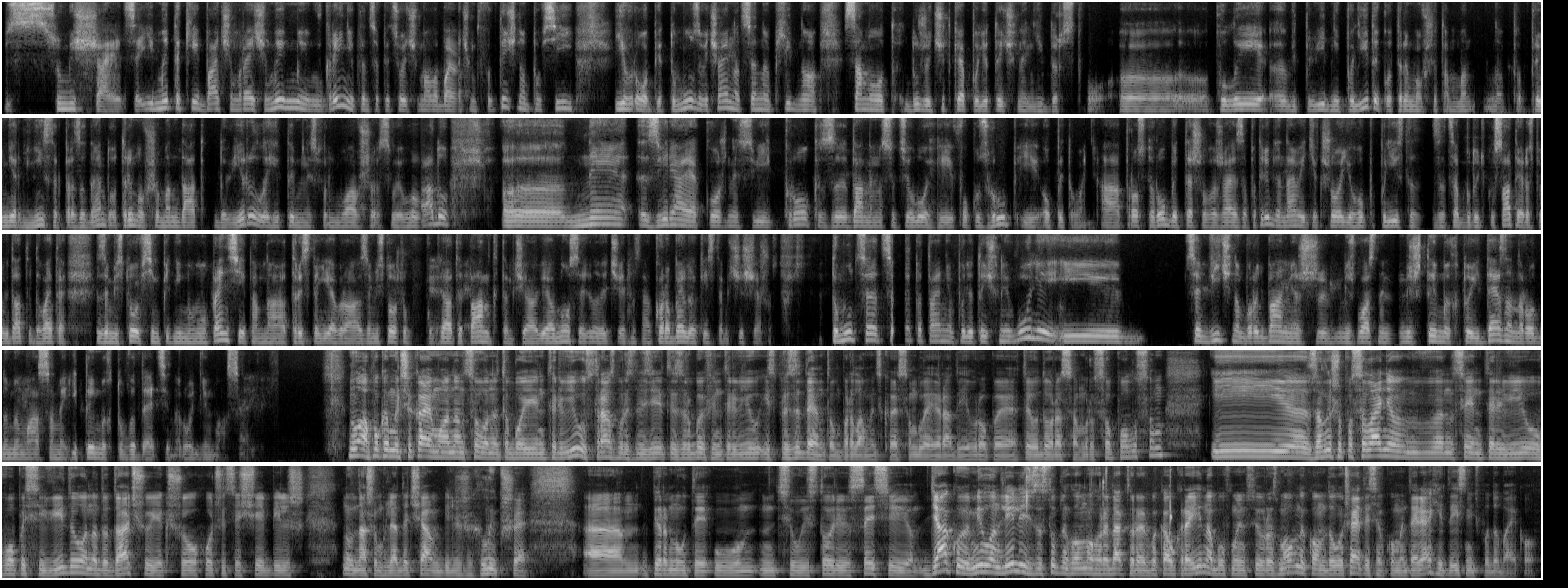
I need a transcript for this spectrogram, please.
суміщається, і ми такі бачимо речі. Ми, ми в Україні, в принципі, цього чимало бачимо фактично по всій Європі. Тому, звичайно, це необхідно саме от дуже чітке політичне лідерство. Е, коли е, відповідний політик, отримавши там ну, прем'єр-міністр, президент, отримавши мандат довіри, легітимний сформувавши свою владу, е, не звіряє кожний свій крок з даними соціології, фокус груп і опитувань, а просто робить те, що вважає за потрібне, навіть якщо його популісти за це будуть кусати і розповідати, давайте замість того всім піднімемо пенсії там на 300 євро, а замість того, щоб купляти танк там чи авіаносець, ну, чи не знаю, корабель якийсь там чи ще щось. Тому це, це питання політичної волі і. Це вічна боротьба між між власне між тими, хто йде за народними масами, і тими, хто веде ці народні маси. Ну а поки ми чекаємо анонсоване тобою інтерв'ю, у Страсбурзі ти зробив інтерв'ю із президентом парламентської асамблеї Ради Європи Теодорасом Русополусом. І е, залишу посилання на це інтерв'ю в описі відео на додачу, якщо хочеться ще більш ну, нашим глядачам більш глибше е, пірнути у цю історію з сесією. Дякую, Мілан Ліліч, заступник головного редактора РБК Україна, був моїм співрозмовником. Долучайтеся в коментарях і тисніть вподобайку.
